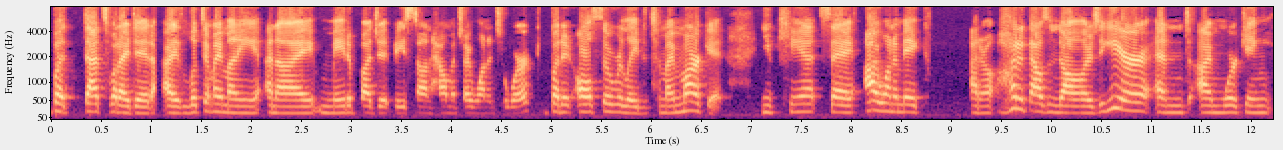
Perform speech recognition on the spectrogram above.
But that's what I did. I looked at my money and I made a budget based on how much I wanted to work, but it also related to my market. You can't say, I want to make I don't know, $100,000 a year, and I'm working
